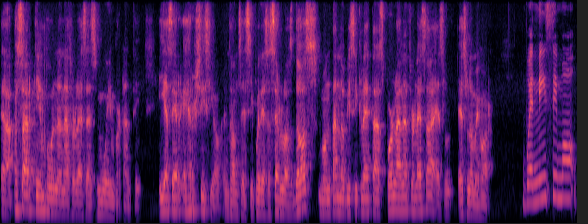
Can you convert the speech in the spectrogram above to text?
pasar tiempo en la naturaleza es muy importante y hacer ejercicio. Entonces, si puedes hacer los dos, montando bicicletas por la naturaleza, es, es lo mejor. Buenísimo,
